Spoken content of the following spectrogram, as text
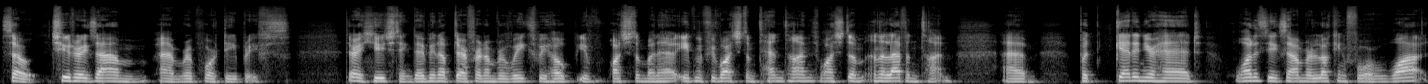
So tutor exam um, report debriefs. They're a huge thing. They've been up there for a number of weeks. We hope you've watched them by now. Even if you've watched them 10 times, watch them an 11th time. Um, but get in your head what is the examiner looking for? What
